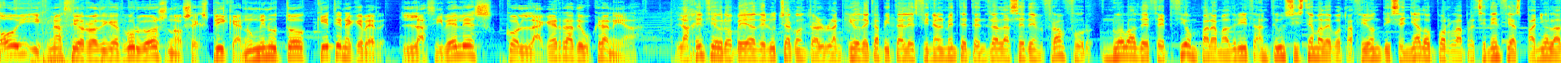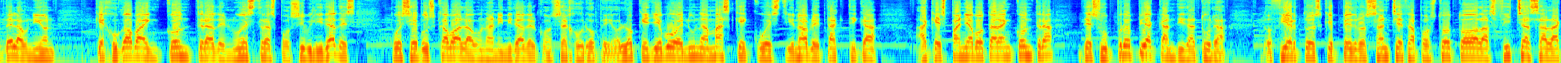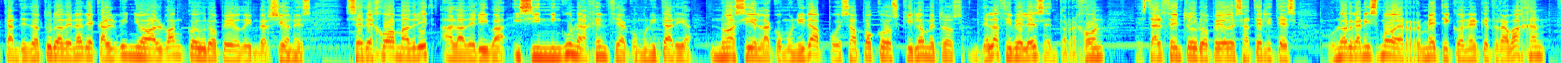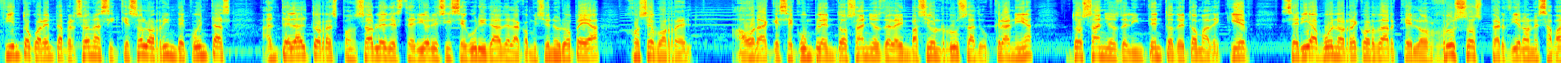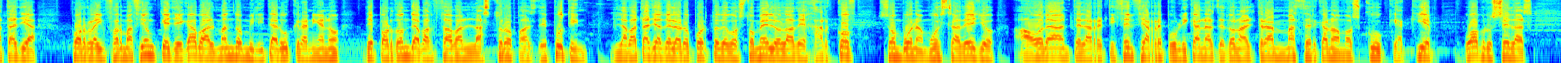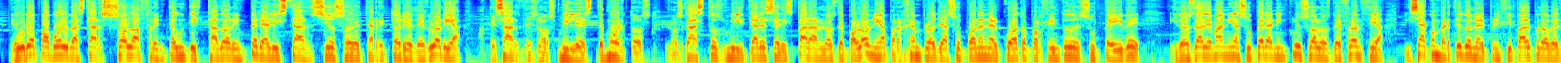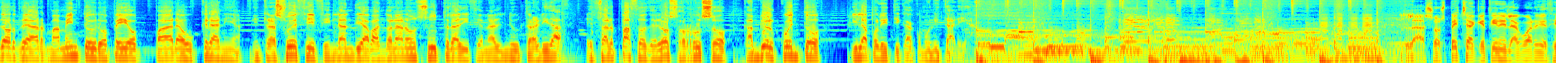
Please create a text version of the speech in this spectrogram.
Hoy Ignacio Rodríguez Burgos nos explica en un minuto qué tiene que ver las Cibeles con la guerra de Ucrania. La Agencia Europea de Lucha contra el Blanqueo de Capitales finalmente tendrá la sede en Frankfurt. Nueva decepción para Madrid ante un sistema de votación diseñado por la presidencia española de la Unión que jugaba en contra de nuestras posibilidades, pues se buscaba la unanimidad del Consejo Europeo, lo que llevó en una más que cuestionable táctica a que España votara en contra de su propia candidatura. Lo cierto es que Pedro Sánchez apostó todas las fichas a la candidatura de Nadia Calviño al Banco Europeo de Inversiones. Se dejó a Madrid a la deriva y sin ninguna agencia comunitaria. No así en la comunidad, pues a pocos kilómetros de la Cibeles, en Torrejón, está el Centro Europeo de Satélites, un organismo hermético en el que trabajan 140 personas y que solo rinde cuentas ante el alto responsable de Exteriores y Seguridad de la Comisión Europea, José Borrell. Ahora que se cumplen dos años de la invasión rusa de Ucrania, dos años del intento de toma de Kiev, sería bueno recordar que los rusos perdieron esa batalla por la información que llegaba al mando militar ucraniano de por dónde avanzaban las tropas de Putin. La batalla del aeropuerto de Gostomel o la de Kharkov son buena muestra de ello. Ahora, ante las reticencias republicanas de Donald Trump más cercano a Moscú que a Kiev o a Bruselas, Europa vuelve a estar sola frente a un dictador imperialista ansioso de territorio y de gloria, a pesar de los miles de muertos. Los gastos militares se disparan. Los de Polonia, por ejemplo, ya suponen el 4% de su PIB y los de Alemania superan incluso a los de Francia y se ha convertido en el principal proveedor de armamento europeo para Ucrania, mientras Suecia y Finlandia abandonaron su tradicional neutralidad. El zarpazo del oso ruso cambió el cuento y la política comunitaria. La sospecha que tiene la Guardia Civil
